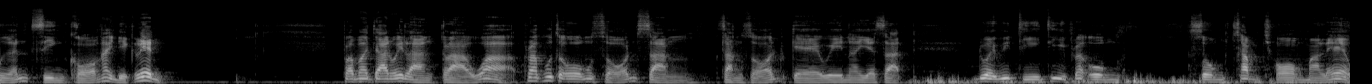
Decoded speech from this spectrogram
มือนสิ่งของให้เด็กเล่น พระอาจารย์ไวลางกล่าวว่า พระพุทธองค์สอนสั่งสั่งสอนแก่เวนยสัตว์ ด้วยวิธีที่พระองค์ทรงช่ำชองมาแล้ว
